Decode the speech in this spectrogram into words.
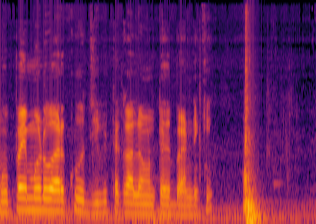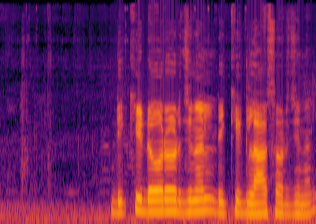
ముప్పై మూడు వరకు జీవితకాలం ఉంటుంది బండికి. Dickey door original dickey glass original.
